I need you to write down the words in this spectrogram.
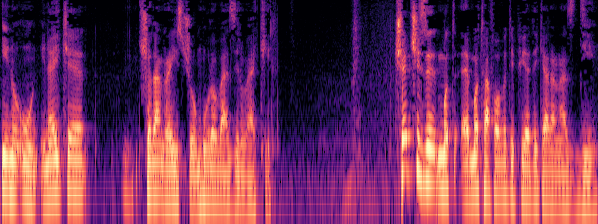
این و اون اینایی که شدن رئیس جمهور و وزیر و وکیل. چه چیز متفاوتی پیاده کردن از دین؟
